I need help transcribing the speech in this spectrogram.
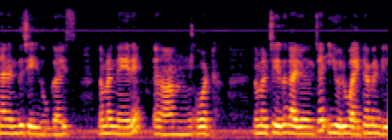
ഞാൻ എന്ത് ചെയ്തു ഗൈസ് നമ്മൾ നേരെ വോട്ട് നമ്മൾ ചെയ്ത കാര്യം എന്ന് വെച്ചാൽ ഈ ഒരു വൈറ്റമിൻ ഡി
